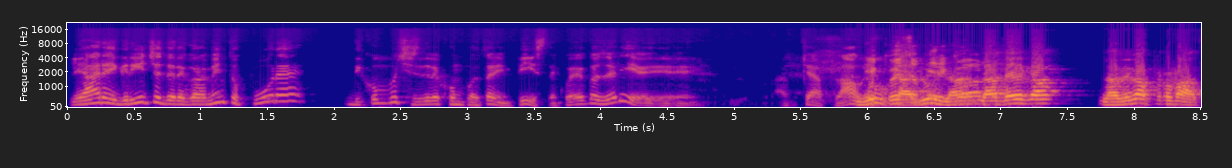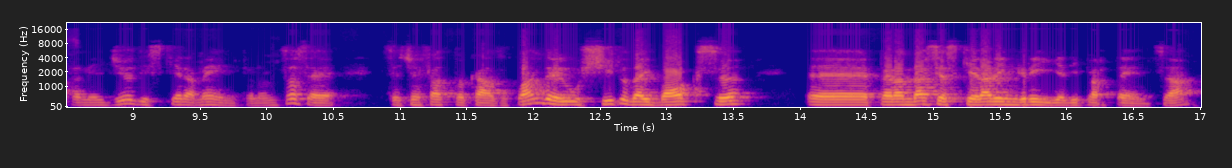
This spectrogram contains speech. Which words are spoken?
le aree grigie del regolamento pure di come ci si deve comportare in pista, quelle cose lì, eh, cioè applauso. Luca, lui ricorda... l'aveva, l'aveva provata nel giro di schieramento, non so se, se ci hai fatto caso, quando è uscito dai box eh, per andarsi a schierare in griglia di partenza,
